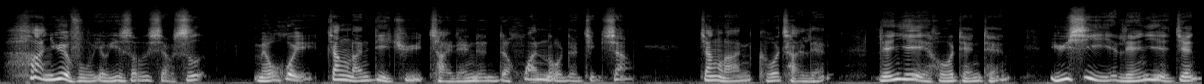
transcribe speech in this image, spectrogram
汉乐府有一首小诗，描绘江南地区采莲人的欢乐的景象：江南可采莲，莲叶何田田。鱼戏莲叶间，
